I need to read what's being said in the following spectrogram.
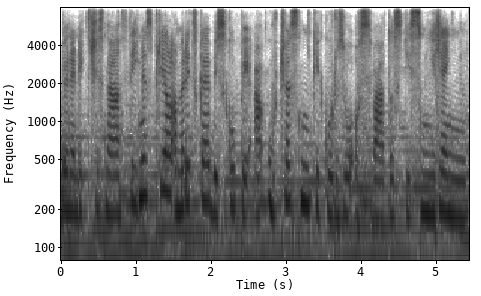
Benedikt XVI. dnes přijal americké biskupy a účastníky kurzu o svátosti smíření.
